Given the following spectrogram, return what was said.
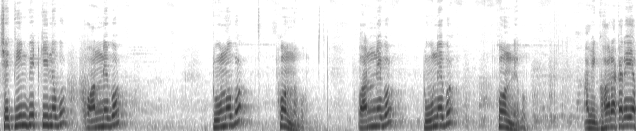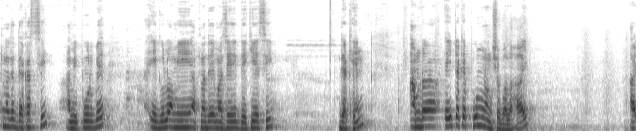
সেই তিন বিট কি নেব? ওয়ান নেব, টু নেব, ফোর নেব। ওয়ান নেব, টু নেব, ফোর নেব। আমি ঘর আকারেই আপনাদের দেখাচ্ছি। আমি পূর্বে এগুলো আমি আপনাদের মাঝে দেখিয়েছি। দেখেন আমরা এইটাকে পূর্ণাংশ বলা হয়, আর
